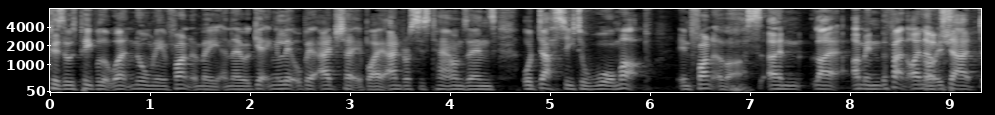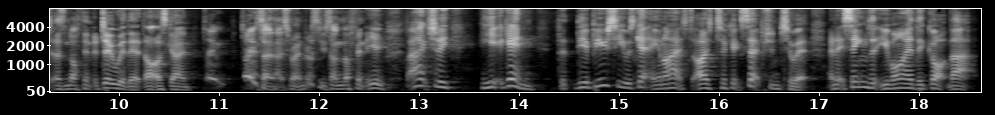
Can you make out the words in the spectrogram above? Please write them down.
because there was people that weren't normally in front of me and they were getting a little bit agitated by Andros Townsend's audacity to warm up in front of us. And like, I mean, the fact that I know his dad has nothing to do with it, that I was going, don't, don't say that Andros, he's done nothing to you. But actually, he again, the, the abuse he was getting, and I, to- I took exception to it. And it seems that you've either got that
